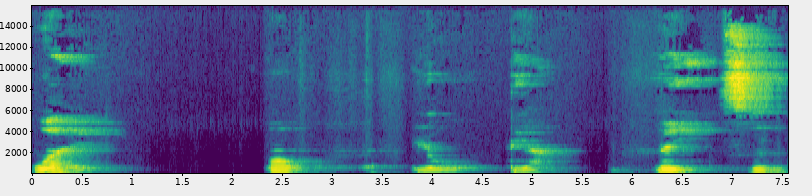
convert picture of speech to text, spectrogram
外貌有点类似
